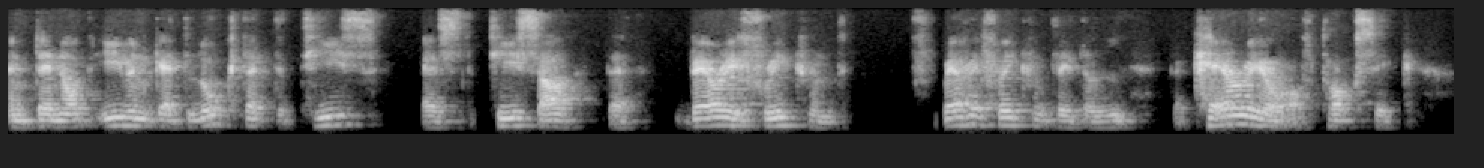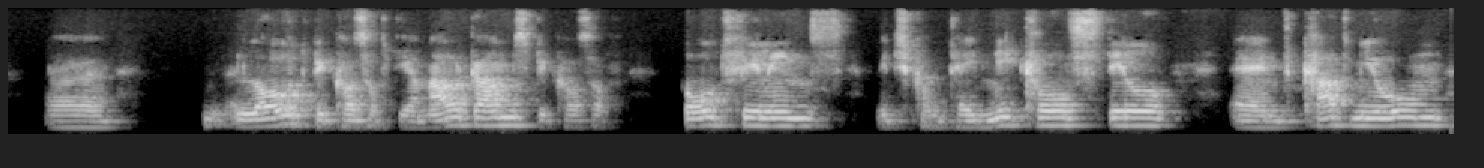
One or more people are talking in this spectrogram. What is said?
and they not even get looked at the teeth as the teeth are the very frequent, very frequently the, the carrier of toxic uh, load because of the amalgams, because of gold fillings, which contain nickel still, and cadmium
